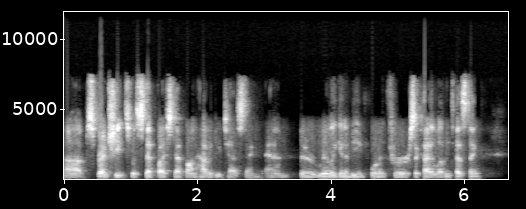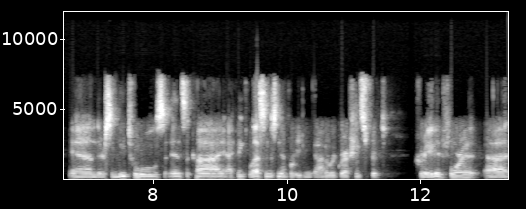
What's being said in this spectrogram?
uh, spreadsheets with step-by-step -step on how to do testing. And they're really going to be important for Sakai 11 testing. And there's some new tools in Sakai. I think Lessons never even got a regression script created for it. Uh,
